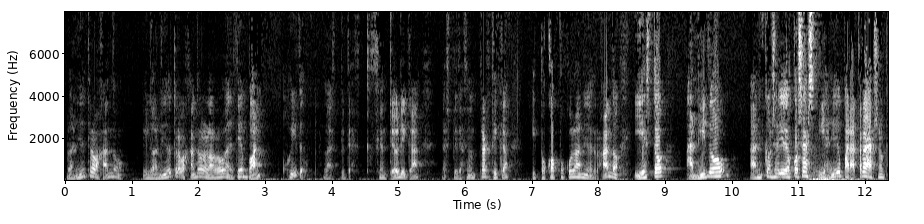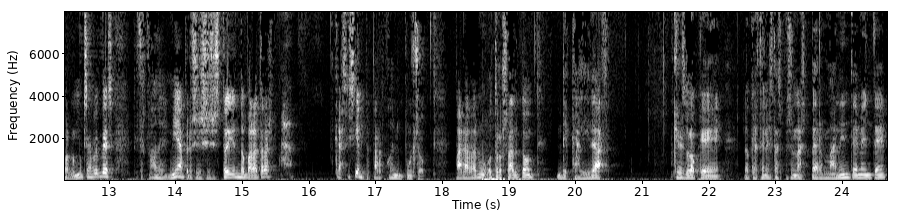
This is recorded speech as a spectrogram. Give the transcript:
lo han ido trabajando, y lo han ido trabajando a lo largo del tiempo. Han oído la explicación teórica, la explicación práctica, y poco a poco lo han ido trabajando. Y esto han ido han conseguido cosas y han ido para atrás, ¿no? Porque muchas veces dices, madre mía, pero si se estoy yendo para atrás, casi siempre para coger impulso, para dar otro salto de calidad, que es lo que, lo que hacen estas personas permanentemente,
